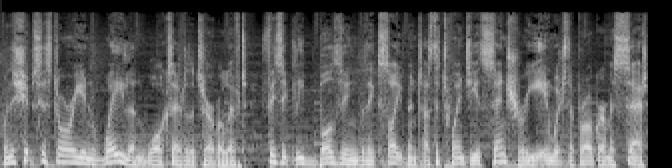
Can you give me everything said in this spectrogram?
when the ship's historian Whalen walks out of the turbolift, physically buzzing with excitement as the 20th century in which the program is set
